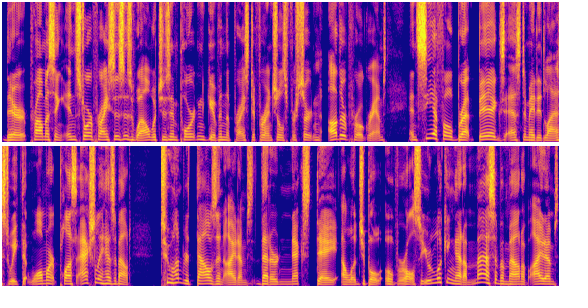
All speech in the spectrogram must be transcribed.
They're promising in store prices as well, which is important given the price differentials for certain other programs. And CFO Brett Biggs estimated last week that Walmart Plus actually has about 200,000 items that are next day eligible overall. So you're looking at a massive amount of items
